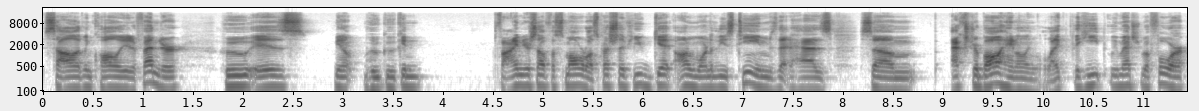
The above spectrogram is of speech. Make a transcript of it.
solid and quality defender who is you know who who can find yourself a small role, especially if you get on one of these teams that has some extra ball handling, like the Heat we mentioned before,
